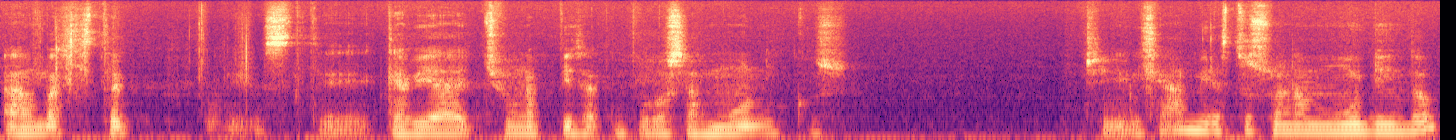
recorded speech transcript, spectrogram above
a un bajista, este, que había hecho una pieza con puros armónicos. Sí, dije, ah, mira, esto suena muy lindo.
